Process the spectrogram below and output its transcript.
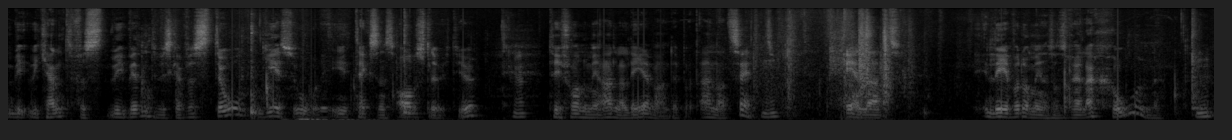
vi, vi, kan inte först, vi vet inte hur vi ska förstå Jesu ord i textens avslut ju. Mm. Till från och med alla levande på ett annat sätt. Mm. Än att lever de i en sorts relation. Mm.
